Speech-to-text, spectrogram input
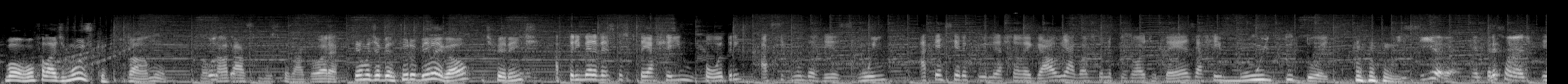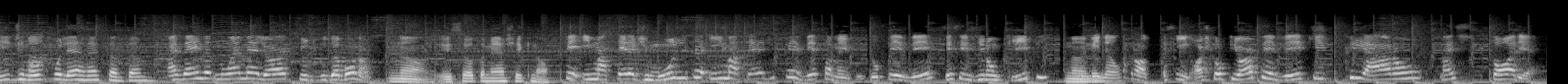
Bom, vamos falar de música? vamos. Vamos falar das músicas agora. Tema de abertura bem legal, diferente. A primeira vez que eu escutei achei podre, a segunda vez ruim, a terceira fui achando legal e agora estou no episódio 10 e achei muito doido. Vicia, velho. É impressionante. E de novo mulher, né, cantando. Mas ainda não é melhor que o do Double, não. Não, esse eu também achei que não. Em matéria de música e em matéria de PV também, porque o PV, não sei se vocês viram o clipe, Não, Não vi não. troca. Assim, eu acho que é o pior PV que criaram na história. Rider.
